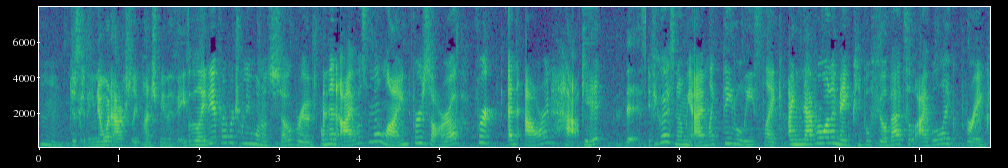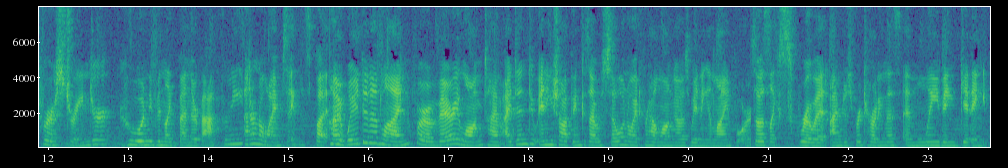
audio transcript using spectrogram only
Hmm. Just kidding. No one actually punched me in the face. The lady at Forever 21 was so rude. And then I was in the line for Zara for an hour and a half. Get this. If you guys know me, I'm like the least like, I never want to make people feel bad. So I will like break for a stranger who wouldn't even like bend their back for me. I don't know why I'm saying this, but I waited in line for a very long time. I didn't do any shopping because I was so annoyed for how long I was waiting in line for. So I was like, screw it. I'm just returning this and leaving, getting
